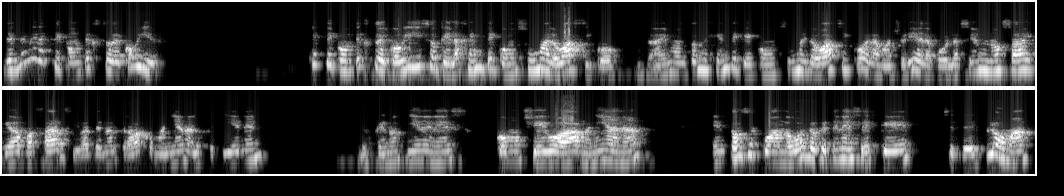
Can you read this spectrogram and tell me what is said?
de tener este contexto de COVID. Este contexto de COVID hizo que la gente consuma lo básico. hay un montón de gente que consume lo básico, la mayoría de la población no sabe qué va a pasar, si va a tener trabajo mañana los que tienen, los que no tienen es cómo llego a mañana. Entonces cuando vos lo que tenés es que se te desploma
